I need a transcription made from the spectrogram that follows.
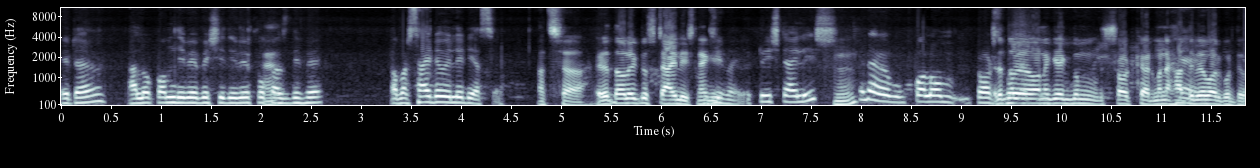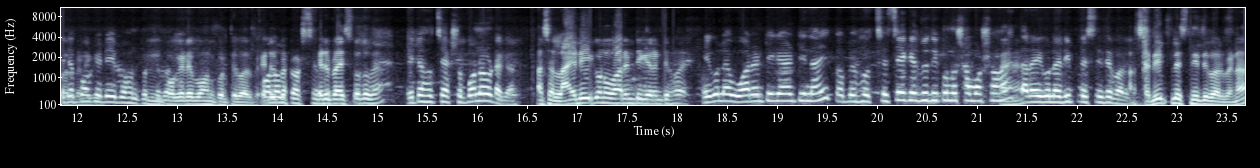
এটা আলো কম দিবে বেশি দিবে ফোকাস হ্যাঁ। দিবে। আবার সাইডে এলইডি আছে। আচ্ছা এটা তাহলে একটু স্টাইলিশ নাকি? জি ভাই একটু স্টাইলিশ এটা কলম টর্চ এটা তো অনেকে একদম শর্টকাট মানে হাতে হ্যাঁ, ব্যবহার করতে এটা পারবে পকেটেই বহন করতে পারবে। পকেটে বহন করতে পারবে। কলম টর্চ এটার প্রাইস কত ভাই? এটা হচ্ছে একশো পনেরো টাকা। আচ্ছা লাইটে কোনো ওয়ারেন্টি গ্যারান্টি হয়? এগুলা ওয়ারেন্টি গ্যারান্টি নাই তবে হচ্ছে চেকে যদি কোনো সমস্যা হয় হ্যাঁ। তারা এগুলা রিপ্লেস নিতে পারবে। আচ্ছা রিপ্লেস নিতে পারবে না?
